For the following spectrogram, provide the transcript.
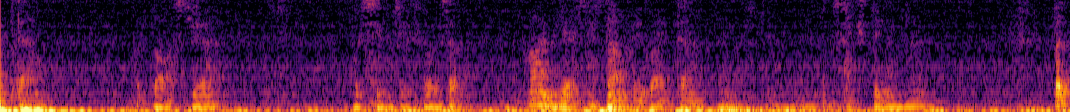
it down but last year Let's see what it throws up. Oh, yes, it's really right down. 16 now. But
